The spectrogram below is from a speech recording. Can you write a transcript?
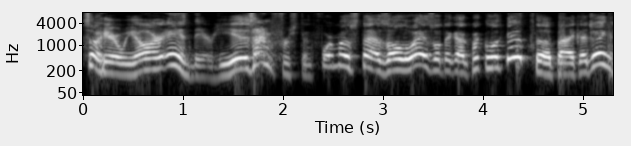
So here we are, and there he is. And first and foremost, as always, we'll take a quick look at the packaging.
